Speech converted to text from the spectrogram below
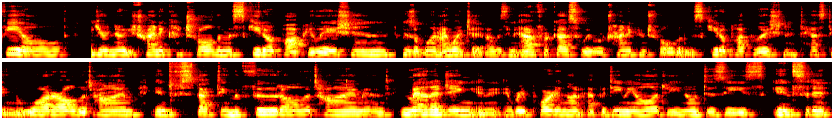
field, you're know you're trying to control the mosquito population because when i went to i was in africa so we were trying to control the mosquito population and testing the water all the time inspecting the food all the time and managing and, and reporting on epidemiology you know disease incident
